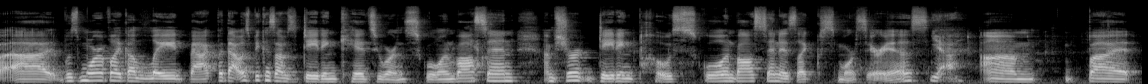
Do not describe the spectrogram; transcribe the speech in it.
uh, was more of like a laid back, but that was because I was dating kids who were in school in Boston. I'm sure dating post school in Boston is like more serious. yeah. Um, but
